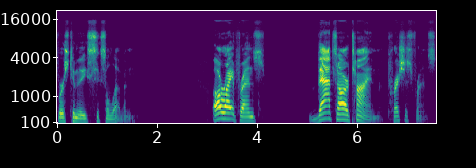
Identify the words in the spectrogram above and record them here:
1 Timothy 6:11. All right, friends. That's our time, precious friends.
